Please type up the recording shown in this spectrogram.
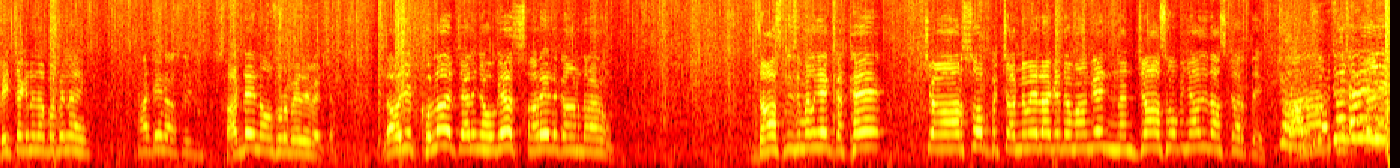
ਵੇਚਿਆ ਕਿੰਨੇ ਦਾ ਆਪਾਂ ਪਹਿਲਾਂ ਇਹ? 950 ਜੀ। 950 ਰੁਪਏ ਦੇ ਵਿੱਚ। ਲਓ ਜੀ ਖੁੱਲਾ ਚੈਲੰਜ ਹੋ ਗਿਆ ਸਾਰੇ ਦੁਕਾਨਦਾਰਾਂ ਨੂੰ। 10 ਪੀਸ ਮਿਲਣਗੇ ਇਕੱਠੇ 495 ਲਾ ਕੇ ਦੇਵਾਂਗੇ 4950 ਦੇ 10 ਕਰਤੇ। 495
